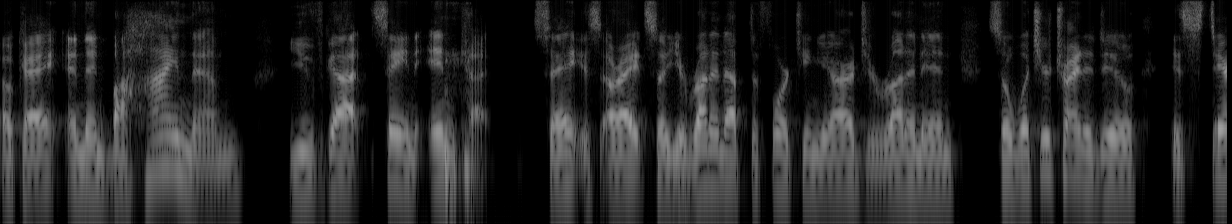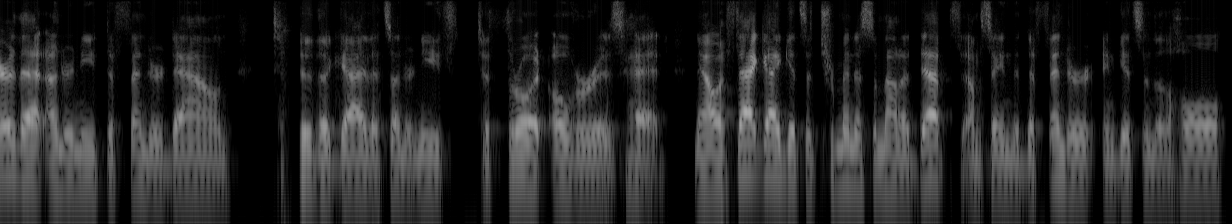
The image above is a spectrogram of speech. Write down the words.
okay, and then behind them you've got say an in cut. Say it's all right. So you're running up to 14 yards, you're running in. So what you're trying to do is stare that underneath defender down to the guy that's underneath to throw it over his head. Now, if that guy gets a tremendous amount of depth, I'm saying the defender and gets into the hole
